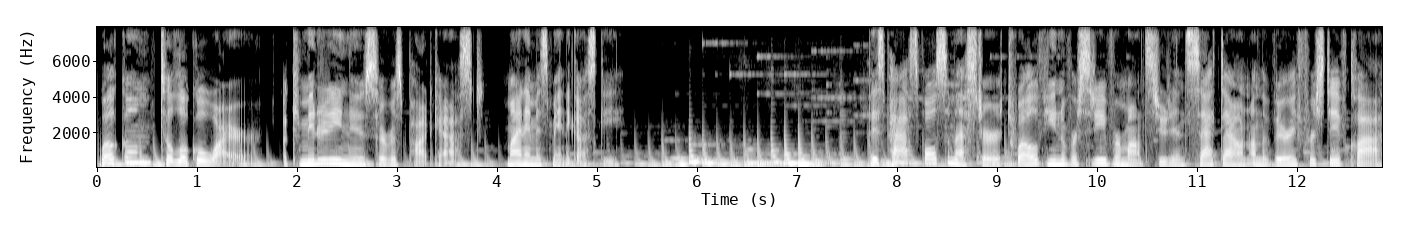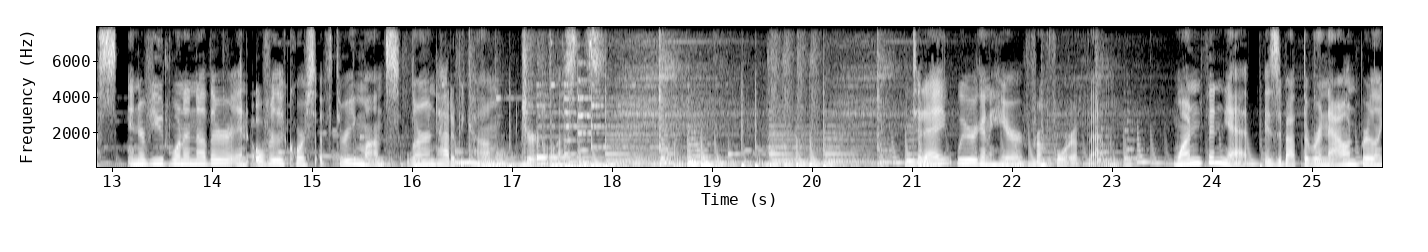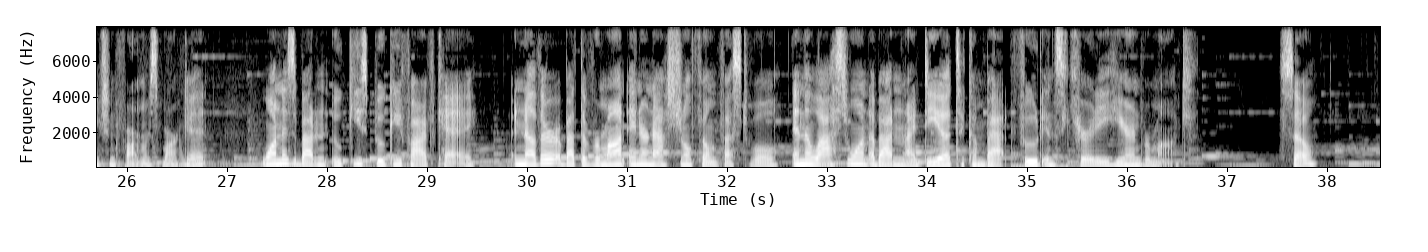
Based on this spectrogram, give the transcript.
Welcome to Local Wire, a community news service podcast. My name is May Nagusky. This past fall semester, 12 University of Vermont students sat down on the very first day of class, interviewed one another, and over the course of three months, learned how to become journalists. Today, we are going to hear from four of them. One vignette is about the renowned Burlington Farmers Market, one is about an Ookie Spooky 5K, another about the Vermont International Film Festival, and the last one about an idea to combat food insecurity here in Vermont. So,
